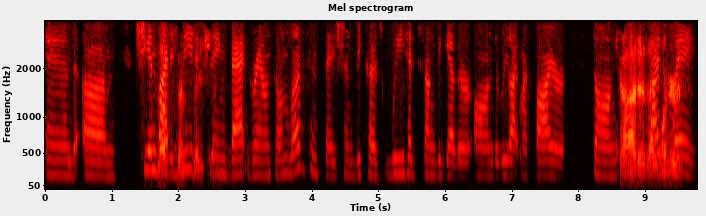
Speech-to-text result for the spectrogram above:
and um, she invited me to sing backgrounds on "Love Sensation" because we had sung together on the "Relight My Fire" song. Got and it. I wondered. way,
